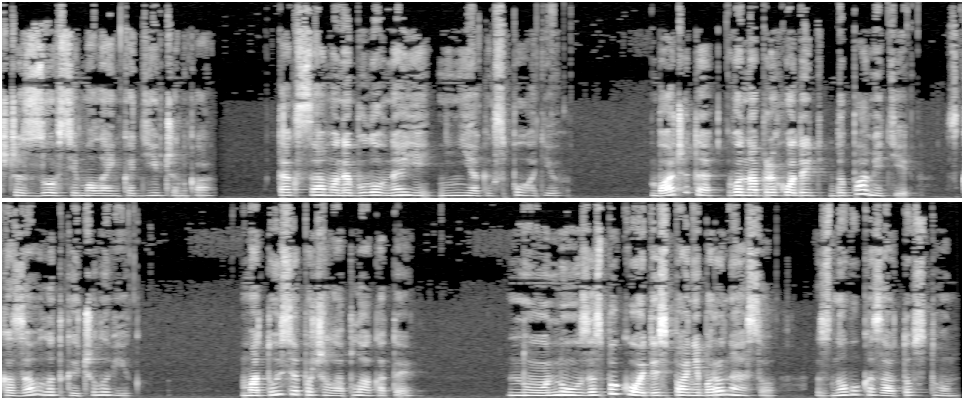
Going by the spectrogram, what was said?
ще зовсім маленька дівчинка. Так само не було в неї ніяких спогадів. Бачите, вона приходить до пам'яті, сказав гладкий чоловік. Матуся почала плакати. Ну, ну, заспокойтесь, пані баронесо, знову казав товстун.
